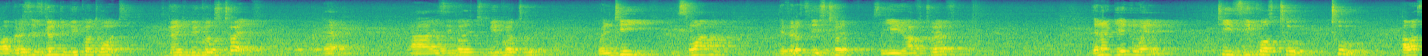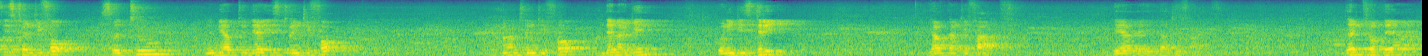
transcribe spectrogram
our velocity is going to be equal to what? It's going to be equal to 12. Yeah. Uh, is equal to be equal to, when t is one, the velocity is 12. So here you have 12. Then again when t is equals to 2, ours is 24. So 2, maybe up to there is 24. Uh -huh, 24. And then again, when it is 3, you have 35. There, there is 35. Then from there,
